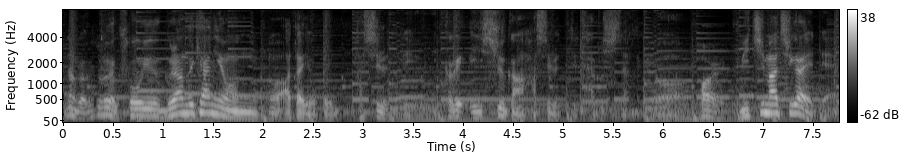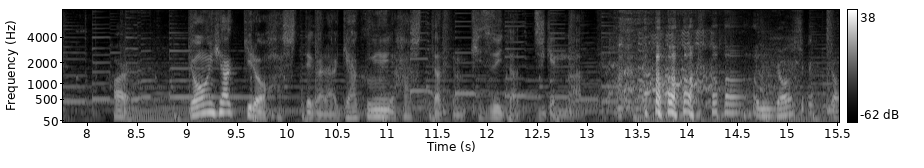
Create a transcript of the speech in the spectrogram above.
あなんかとにかくそういうグランドキャニオンのあたりをこう走るっていう1か月1週間走るっていう旅してたんだけどはい。道間違えてはい。400キロ走ってから逆に走ったっていうのを気づいた事件があって。400キロ？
